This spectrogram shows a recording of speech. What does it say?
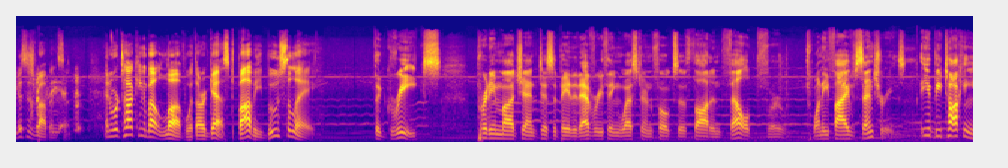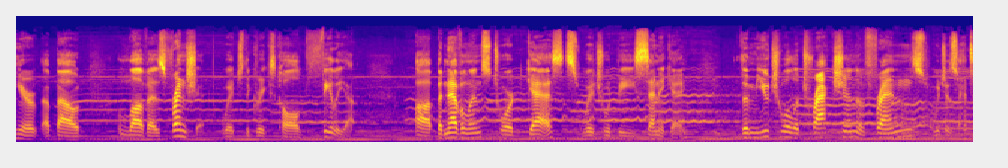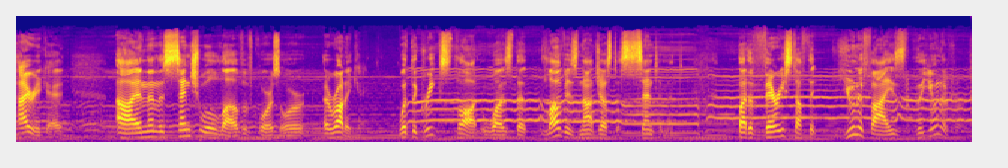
Mrs. Robinson. And we're talking about love with our guest, Bobby Beausoleil. The Greeks pretty much anticipated everything Western folks have thought and felt for 25 centuries. You'd be talking here about love as friendship, which the Greeks called philia, uh, benevolence toward guests, which would be xenike, the mutual attraction of friends, which is hetairike, uh, and then the sensual love, of course, or erotike. What the Greeks thought was that love is not just a sentiment, but a very stuff that unifies the universe.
